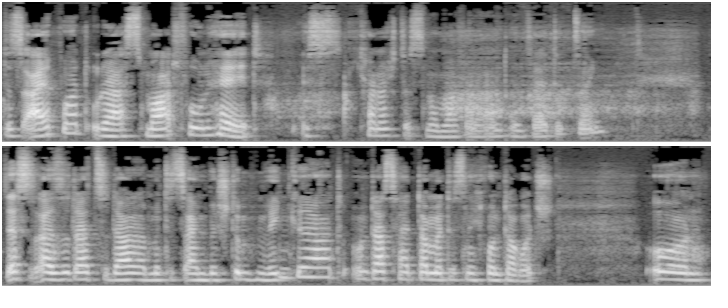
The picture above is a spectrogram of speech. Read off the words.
Das iPod oder Smartphone hält. Ich kann euch das nochmal von der anderen Seite zeigen. Das ist also dazu da, damit es einen bestimmten Winkel hat und das halt, damit es nicht runterrutscht. Und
